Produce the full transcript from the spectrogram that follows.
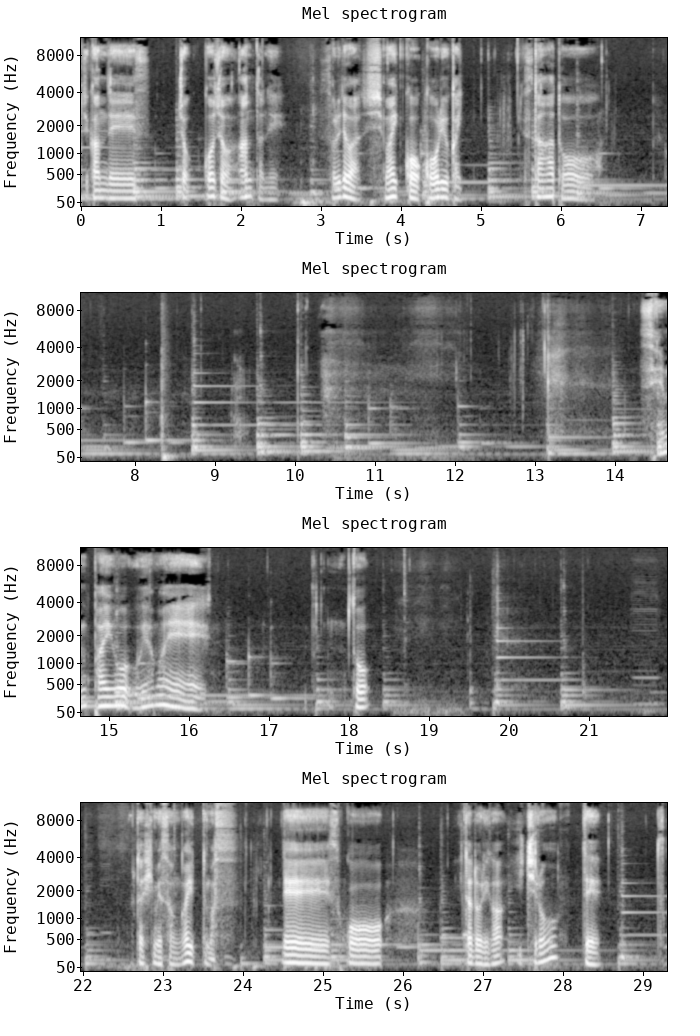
時間です。ちょ、五条あんたね。それでは姉妹校交流会スタート。先輩を敬えと歌姫さんが言ってますでそこを虎杖が「一郎?」って突っ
